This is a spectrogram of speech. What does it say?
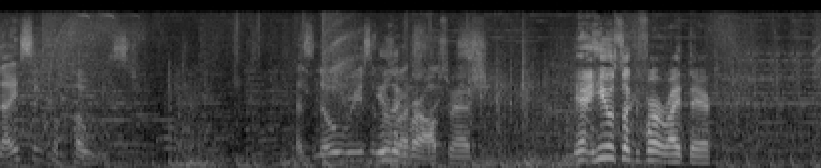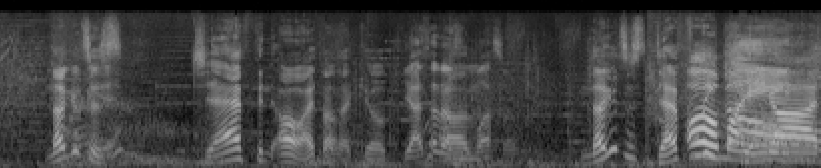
nice and composed. Has no reason he was to looking for rush out smash. Yeah, he was looking for it right there. Nuggetz Yeah. is definitely. Oh, I thought that killed. Yeah, I thought that was Um, the last one. Nuggetz is definitely. Oh my changed. god.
